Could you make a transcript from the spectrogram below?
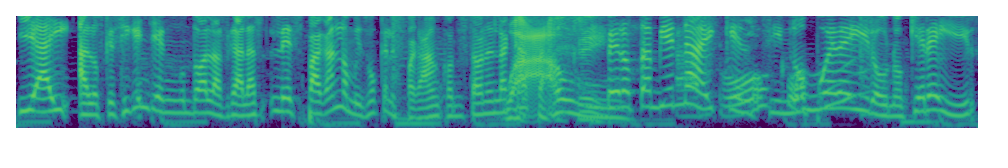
y hay a los que siguen yendo a las galas les pagan lo mismo que les pagaban cuando estaban en la casa. Ok. Pero también ¿A hay que si no puede ir o no quiere ir,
